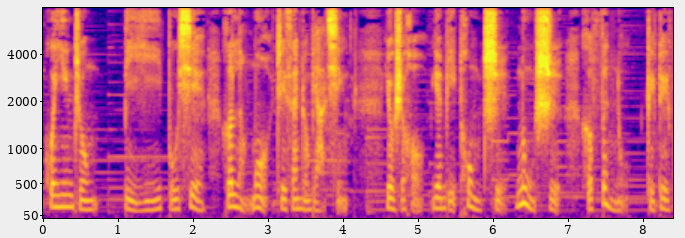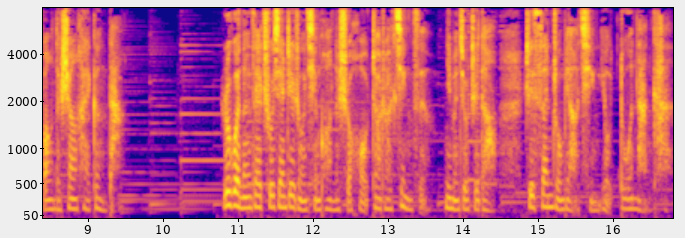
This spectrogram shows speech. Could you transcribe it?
婚姻中鄙夷、不屑和冷漠这三种表情，有时候远比痛斥、怒视和愤怒给对方的伤害更大。如果能在出现这种情况的时候照照镜子，你们就知道这三种表情有多难看。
